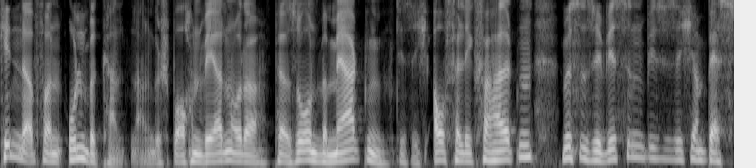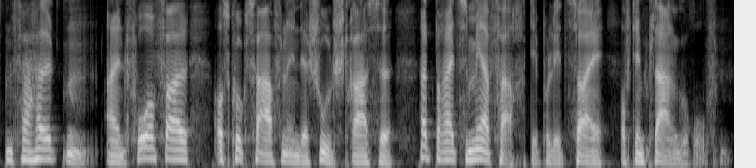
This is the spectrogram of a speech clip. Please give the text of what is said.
Kinder von Unbekannten angesprochen werden oder Personen bemerken, die sich auffällig verhalten, müssen sie wissen, wie sie sich am besten verhalten. Ein Vorfall aus Cuxhaven in der Schulstraße hat bereits mehrfach die Polizei auf den Plan gerufen.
